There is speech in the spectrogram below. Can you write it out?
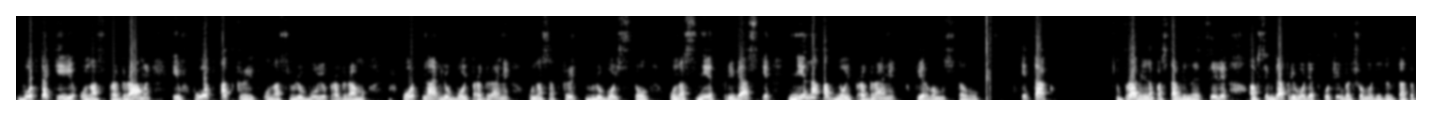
Вот такие у нас программы, и вход открыт у нас в любую программу. Вход на любой программе у нас открыт в любой стол. У нас нет привязки ни на одной программе первому столу. Итак, правильно поставленные цели а, всегда приводят к очень большому результату.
